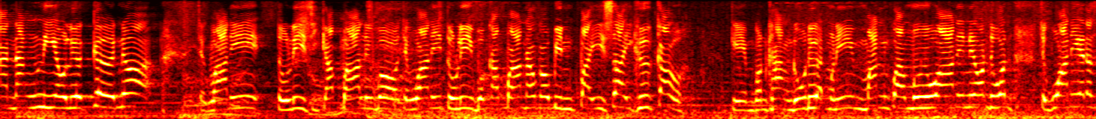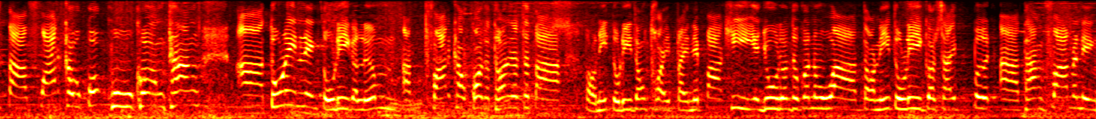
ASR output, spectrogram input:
อะนังเหนียวเหลือเกินเนาะจังหวะนี้ตูรี่สิกลับบ้านหรือบ่จังหวะนี้ตูรี่บ่กลับบ้านเขาก็บินไปใส่คือเก่า เกมค่อนข้างดูเดือดวันนี้มันกว่ามือวานในนอนทวนจากวานี้ดัสตาฟาดเข้ากกคูของทางตูรี่นั่งตูรี่ก็เริ่มอัดฟาดเข้าก็สะท้อนดัสตา ตอนนี้ตูรีต้องถอยไปในป่าขี้อยู่โดนทุกคนว่า ตอนนี้ตูรีก็ใช้เปิดทางฟาร์มนั่นเอง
